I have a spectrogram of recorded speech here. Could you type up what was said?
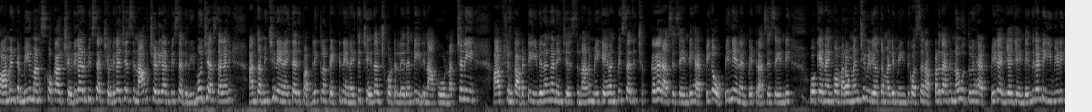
కామెంట్ మీ మనసుకు ఒకవేళ చెడుగా అనిపిస్తే అది చెడుగా చేసి నాకు చెడుగా అనిపిస్తే అది రిమూవ్ చేస్తా కానీ అంత మించి నేనైతే అది పబ్లిక్లో పెట్టి నేనైతే చేయదలుచుకోవటం లేదండి. ఇది నాకు నచ్చని ఆప్షన్ కాబట్టి ఈ విధంగా నేను చేస్తున్నాను. మీకు ఏమనిపిస్తే అది చక్కగా రాసేసేయండి. హ్యాపీగా ఒపీనియన్ అని పెట్టి రాసేసేయండి. ఓకేనా? ఇంకో మరో మంచి వీడియోతో మళ్ళీ మీ ఇంటికి వస్తాను. అప్పటిదాకా నవ్వుతూ హ్యాపీగా ఎంజాయ్ చేయండి. ఎందుకంటే ఈ వీడియో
